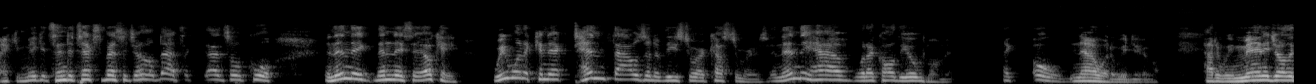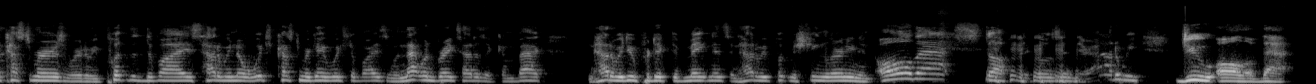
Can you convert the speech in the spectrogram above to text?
I can make it send a text message. Oh, that's that's so cool. And then they then they say, okay, we want to connect 10,000 of these to our customers. And then they have what I call the oh moment. Like, oh, now what do we do? How do we manage all the customers? Where do we put the device? How do we know which customer gave which device? And when that one breaks, how does it come back? And how do we do predictive maintenance? And how do we put machine learning and all that stuff that goes in there? How do we do all of that?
